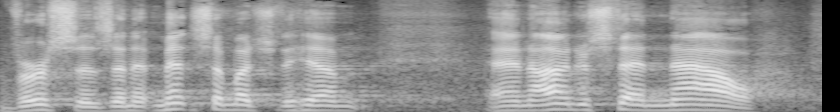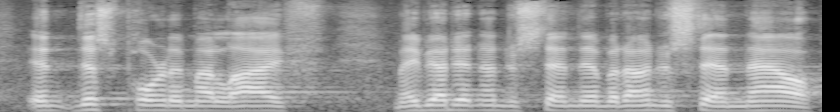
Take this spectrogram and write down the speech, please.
verses, and it meant so much to him. And I understand now, in this point of my life, maybe I didn't understand then, but I understand now.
